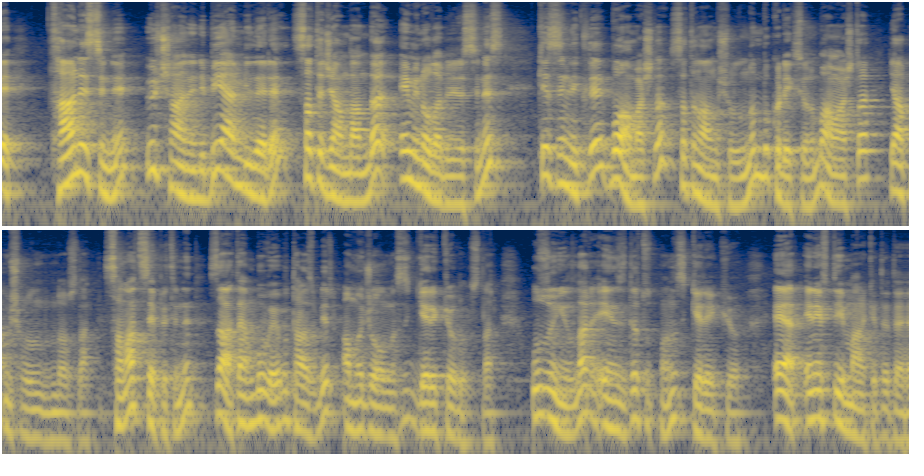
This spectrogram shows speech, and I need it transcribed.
ve tanesini 3 haneli BNB'lere satacağımdan da emin olabilirsiniz. Kesinlikle bu amaçla satın almış bulundum. Bu koleksiyonu bu amaçla yapmış bulundum dostlar. Sanat sepetinin zaten bu ve bu tarz bir amacı olması gerekiyor dostlar. Uzun yıllar elinizde tutmanız gerekiyor. Eğer NFT markete de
